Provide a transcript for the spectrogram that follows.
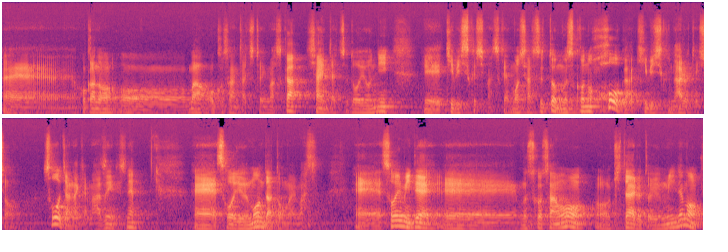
えー、他のお,、まあ、お子さんたちといいますか社員たちと同様に、えー、厳しくしますけどもしかすると息子の方が厳しくなるでしょうそうじゃなきゃまずいんですね。えー、そういうもんだと思います。えー、そういう意味で、えー、息子さんを鍛えるという意味でも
